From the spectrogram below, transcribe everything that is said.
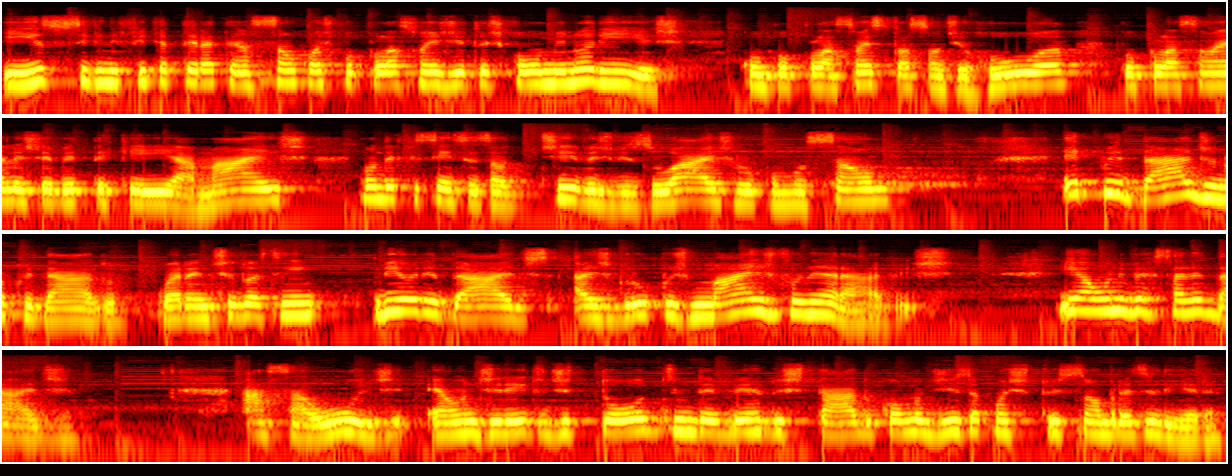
e isso significa ter atenção com as populações ditas como minorias, com população em situação de rua, população LGBTQIA, com deficiências auditivas, visuais, locomoção, Equidade no cuidado, garantindo assim prioridades aos grupos mais vulneráveis. E a universalidade. A saúde é um direito de todos e um dever do Estado, como diz a Constituição brasileira,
